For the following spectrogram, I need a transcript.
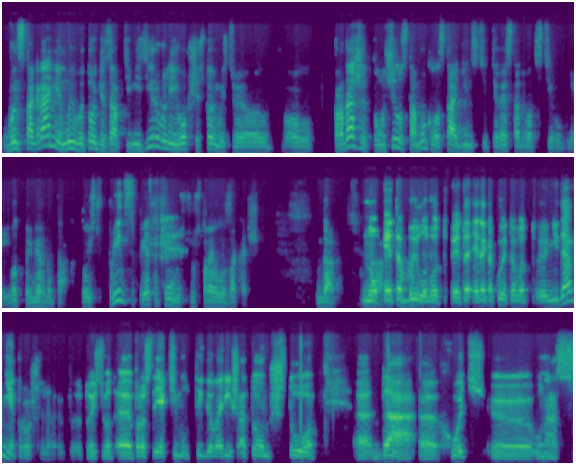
В Инстаграме мы в итоге заоптимизировали, и общая стоимость э, продажи получилась там около 111-120 рублей. Вот примерно так. То есть, в принципе, это полностью устраивало заказчика. Да. Но а, это было вот, это, это какое-то вот э, недавнее прошлое. То есть вот просто я к чему? Ты говоришь о том, что Э, да, э, хоть э, у нас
